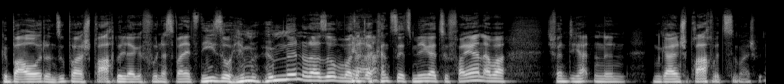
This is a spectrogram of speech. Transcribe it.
gebaut und super Sprachbilder gefunden. Das waren jetzt nie so Hym Hymnen oder so, wo man ja. sagt, da kannst du jetzt mega zu feiern, aber ich fand, die hatten einen, einen geilen Sprachwitz zum Beispiel.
